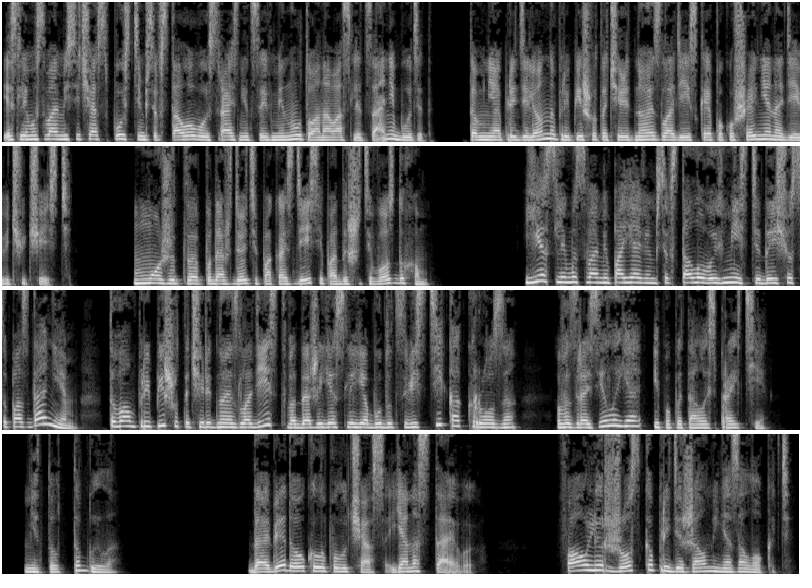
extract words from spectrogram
Если мы с вами сейчас спустимся в столовую с разницей в минуту, а на вас лица не будет, то мне определенно припишут очередное злодейское покушение на девичью честь. Может, подождете пока здесь и подышите воздухом? Если мы с вами появимся в столовой вместе, да еще с опозданием, то вам припишут очередное злодейство, даже если я буду цвести, как роза», — возразила я и попыталась пройти. Не тут-то было. До обеда около получаса. Я настаиваю. Фаулер жестко придержал меня за локоть.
